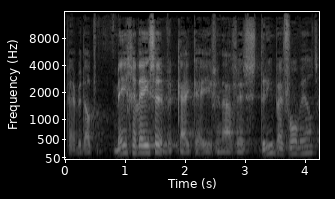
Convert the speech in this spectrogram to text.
We hebben dat meegelezen. We kijken even naar vers 3 bijvoorbeeld.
